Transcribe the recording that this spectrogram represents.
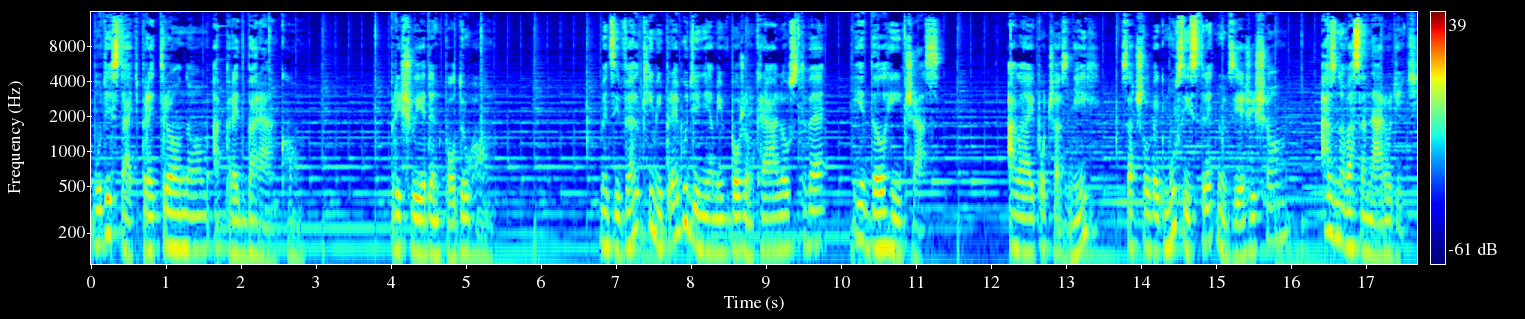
bude stať pred trónom a pred baránkom. Prišli jeden po druhom. Medzi veľkými prebudeniami v Božom kráľovstve je dlhý čas. Ale aj počas nich sa človek musí stretnúť s Ježišom a znova sa narodiť.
